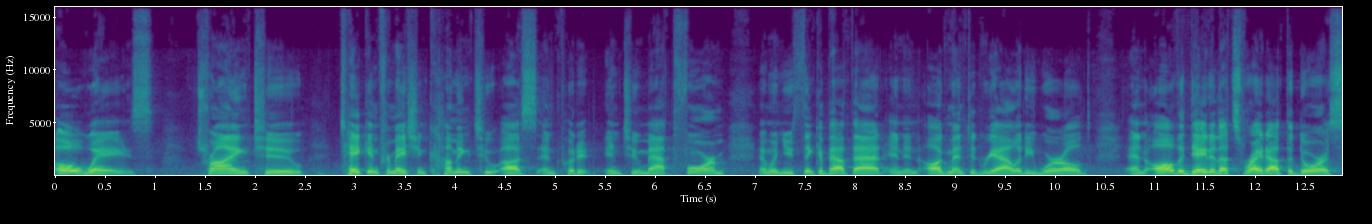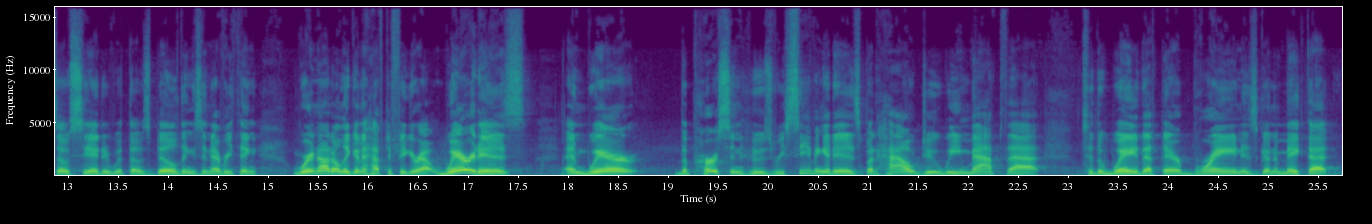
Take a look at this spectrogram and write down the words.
always trying to take information coming to us and put it into map form. And when you think about that in an augmented reality world and all the data that's right out the door associated with those buildings and everything, we're not only going to have to figure out where it is and where the person who's receiving it is, but how do we map that to the way that their brain is going to make that,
